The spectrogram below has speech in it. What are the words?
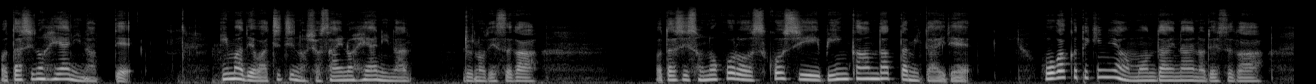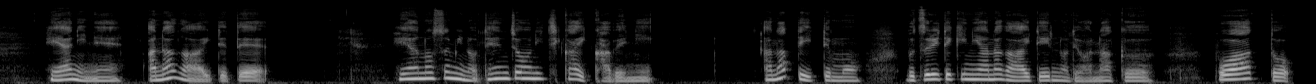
私の部屋になって今では父の書斎の部屋になるのですが私その頃少し敏感だったみたいで方角的には問題ないのですが部屋にね穴が開いてて部屋の隅の天井に近い壁に穴って言っても物理的に穴が開いているのではなくぽわっと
